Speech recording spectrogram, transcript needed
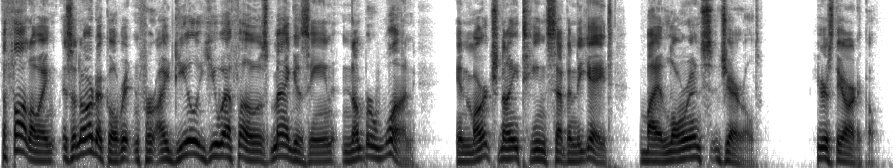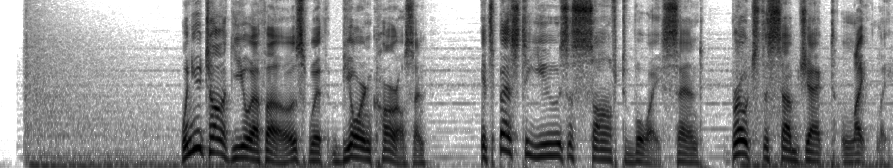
The following is an article written for Ideal UFOs magazine number 1 in March 1978 by Lawrence Gerald. Here's the article. When you talk UFOs with Bjorn Carlson, it's best to use a soft voice and broach the subject lightly.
